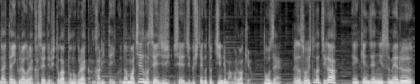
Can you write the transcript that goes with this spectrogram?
大体いくらぐらい稼いでる人がどのぐらい借りていく。だ町での成熟成熟していくと賃料も上がるわけよ当然。だけどそういう人たちが、健全に住める、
